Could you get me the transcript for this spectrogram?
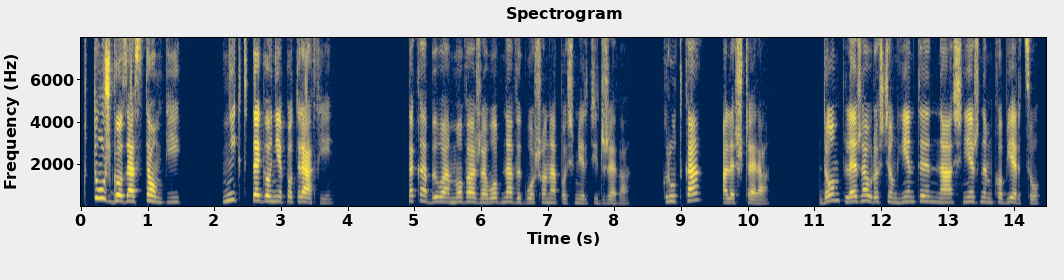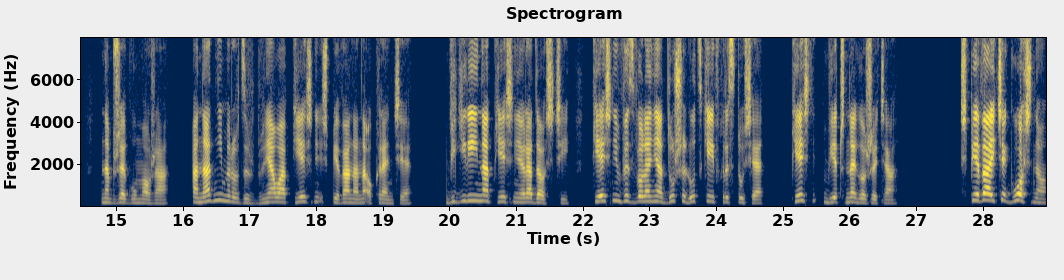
Któż go zastąpi? Nikt tego nie potrafi. Taka była mowa żałobna wygłoszona po śmierci drzewa. Krótka, ale szczera. Dąb leżał rozciągnięty na śnieżnym kobiercu na brzegu morza, a nad nim rozbrzmiała pieśń śpiewana na okręcie. Wigilijna pieśń radości, pieśń wyzwolenia duszy ludzkiej w Chrystusie, pieśń wiecznego życia. Śpiewajcie głośno,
